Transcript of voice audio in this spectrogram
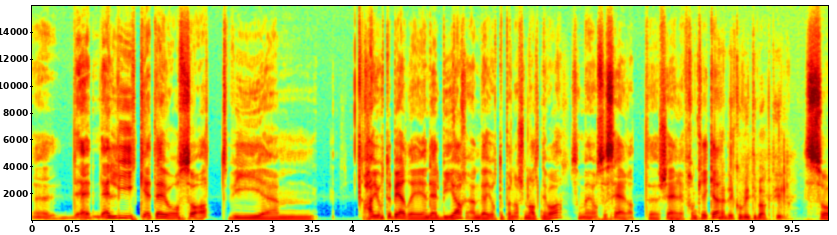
en likhet er jo også at vi um, har gjort det bedre i en del byer enn vi har gjort det på nasjonalt nivå, som jeg også ser at skjer i Frankrike. Ja, det kommer vi tilbake til. Så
